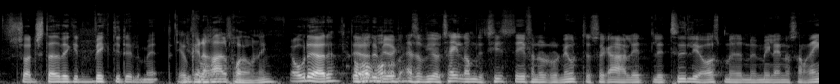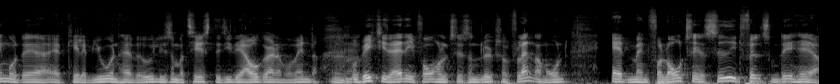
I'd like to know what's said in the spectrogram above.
så er det stadigvæk et vigtigt element. Det er jo generalprøven, ikke? Jo, det er det. Det Og er det virkelig. Altså, vi har jo talt om det tit, Stefan, og du nævnte det sågar lidt, lidt tidligere også med, med Milano Sanremo, der, at Caleb Ewan havde været ude ligesom at teste de der afgørende momenter. Mm. Hvor vigtigt er det i forhold til sådan et løb som Flandern rundt, at man får lov til at sidde i et felt som det her,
